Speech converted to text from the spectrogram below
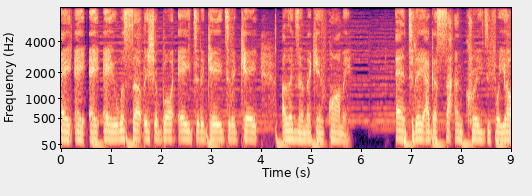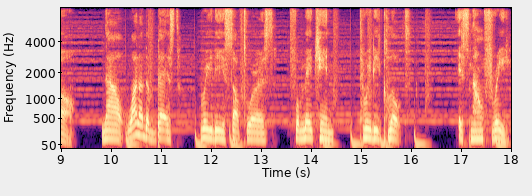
Hey, hey, hey, hey, what's up? It's your boy A to the K to the K, Alexander Ken Kwame. And today I got something crazy for y'all. Now, one of the best 3D softwares for making 3D clothes is now free.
